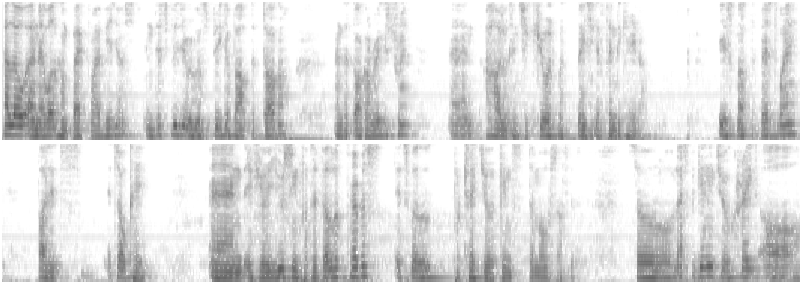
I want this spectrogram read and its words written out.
Hello and uh, welcome back to my videos. In this video we will speak about the Docker and the Docker registry and how you can secure it with Basic Authenticator. It's not the best way, but it's it's okay. And if you're using for developer purpose, it will protect you against the most of it. So let's beginning to create a,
